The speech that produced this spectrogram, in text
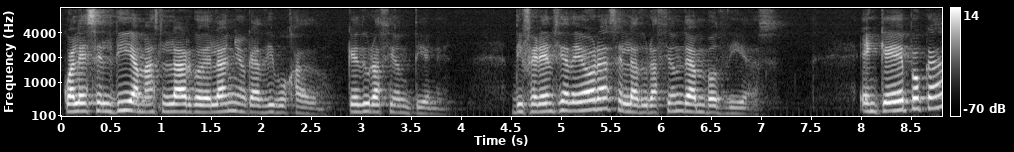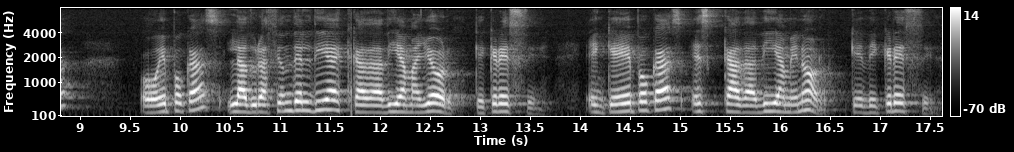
¿Cuál es el día más largo del año que has dibujado? ¿Qué duración tiene? Diferencia de horas en la duración de ambos días. ¿En qué época o épocas la duración del día es cada día mayor, que crece? ¿En qué épocas es cada día menor, que decrece.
